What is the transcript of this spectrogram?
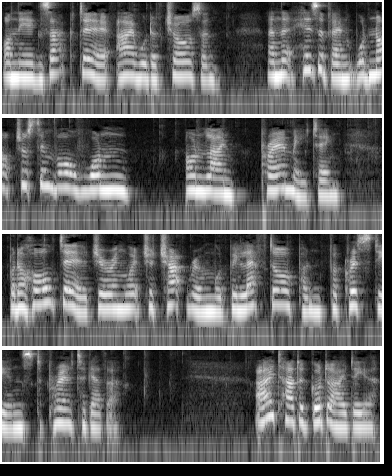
on the exact day I would have chosen, and that his event would not just involve one online prayer meeting, but a whole day during which a chat room would be left open for Christians to pray together. I'd had a good idea,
